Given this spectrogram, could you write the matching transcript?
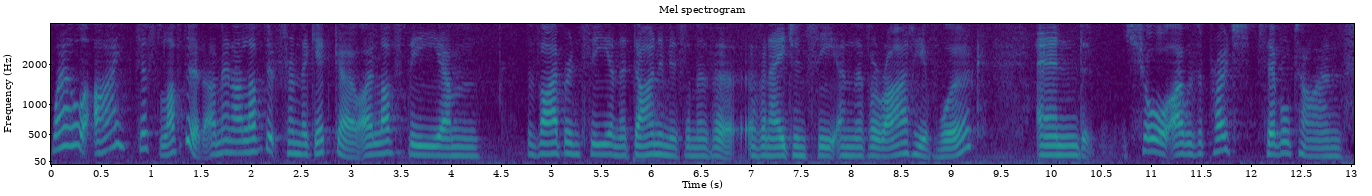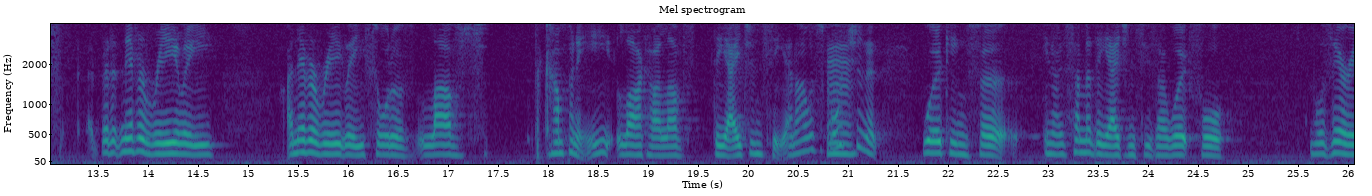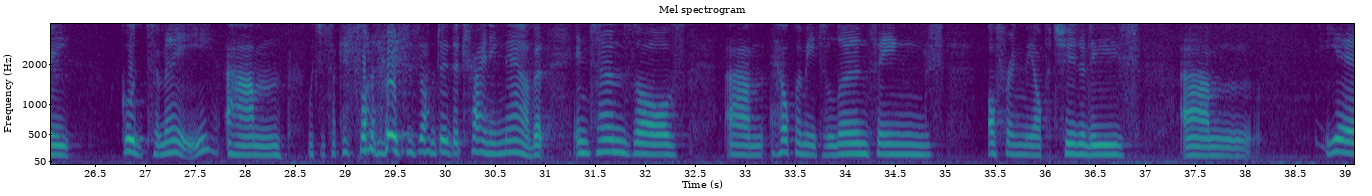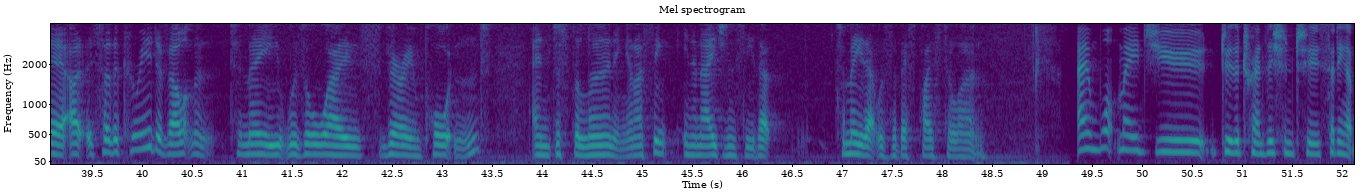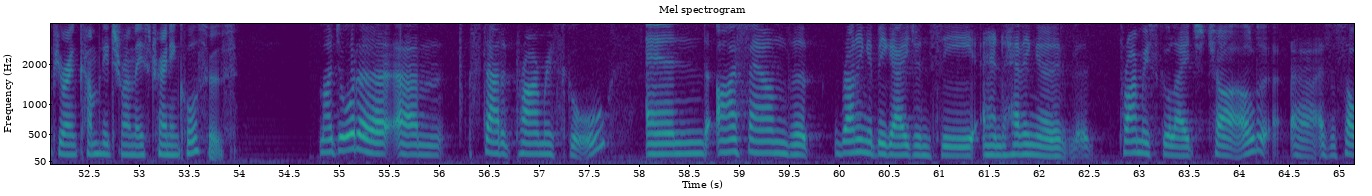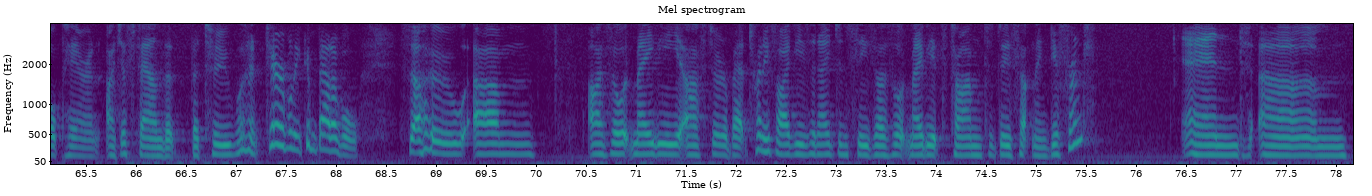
Well, I just loved it. I mean, I loved it from the get go. I loved the um, the vibrancy and the dynamism of a, of an agency and the variety of work. And sure, I was approached several times, but it never really, I never really sort of loved the company like I loved the agency. And I was fortunate working for, you know, some of the agencies I worked for were very good to me, um, which is, I guess, one of the reasons I'm doing the training now. But in terms of um, helping me to learn things, offering me opportunities, um, yeah, I, so the career development to me was always very important and just the learning. And I think in an agency that, to me, that was the best place to learn. And what made you do the transition to setting up your own company to run these training courses? My daughter um, started primary school, and I found that running a big agency and having a, a primary school age child uh, as a sole parent, I just found that the two weren't terribly compatible. So um, I thought maybe after about 25 years in agencies, I thought maybe it's time to do something different. And um,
